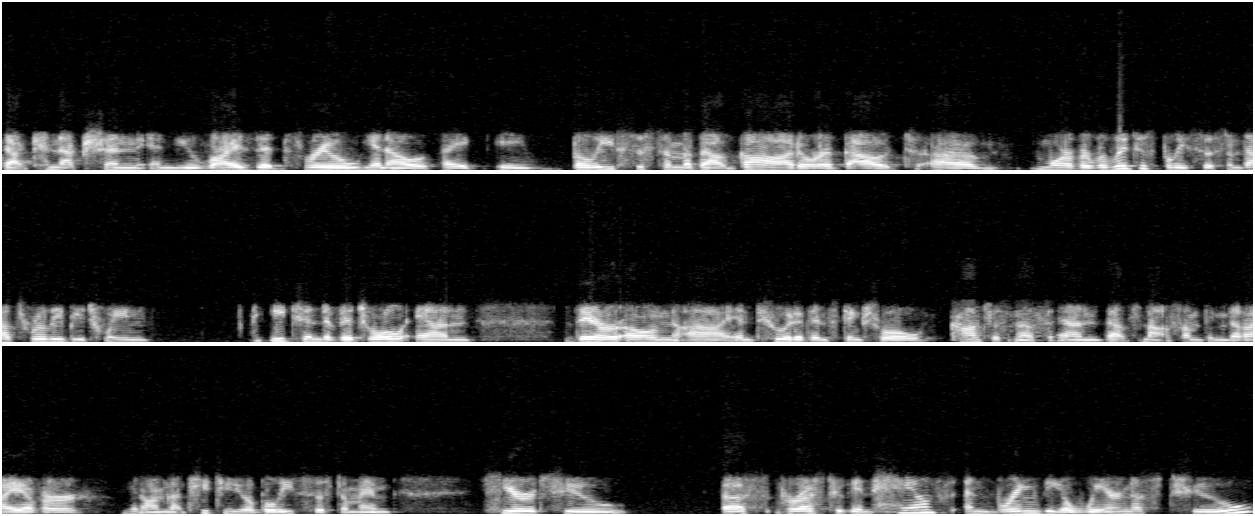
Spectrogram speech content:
that connection and you rise it through, you know, a, a belief system about God or about um, more of a religious belief system, that's really between each individual and their own uh, intuitive instinctual consciousness. And that's not something that I ever, you know, I'm not teaching you a belief system. I'm here to us for us to enhance and bring the awareness to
